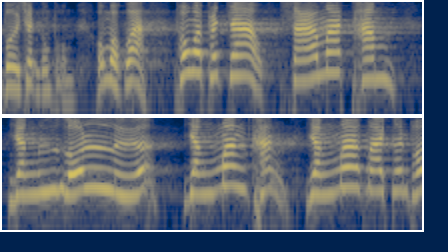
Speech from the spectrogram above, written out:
เวอร์ชันของผม ผมบอกว่า เพราะว่าพระเจ้าสามารถทำอย่างล้นเหลืออย่างมั่งคั่งอย่างมากมายเกินพอ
